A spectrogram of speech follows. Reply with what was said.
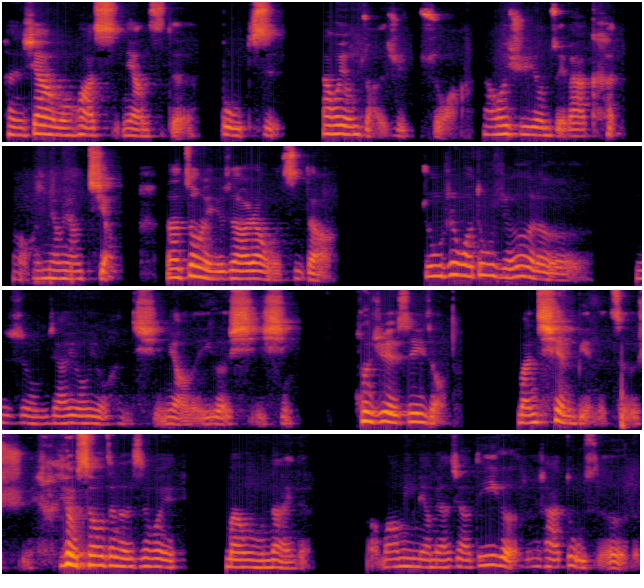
很像文化石那样子的布置，它会用爪子去抓，然后会去用嘴巴啃，哦，会喵喵叫。那重点就是要让我知道，主子我肚子饿了，这是我们家拥有很奇妙的一个习性，我觉得也是一种蛮欠扁的哲学，有时候真的是会蛮无奈的。猫咪喵喵叫，第一个就是它肚子饿了。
